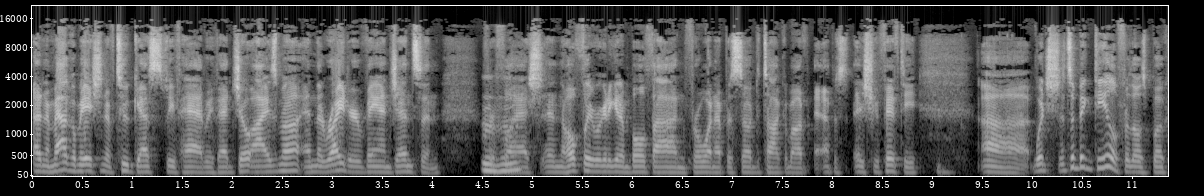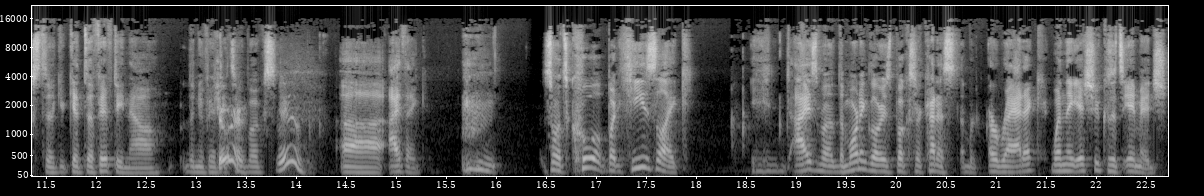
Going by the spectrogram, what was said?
an amalgamation of two guests we've had. We've had Joe Eisma and the writer Van Jensen for Flash, and hopefully we're going to get them both on for one episode to talk about episode, issue fifty, uh, which it's a big deal for those books to get to fifty now. The new fifty-two sure. books, Yeah. uh, I think. so it's cool, but he's like. He, Eisma, the Morning Glories books are kind of erratic when they issue because it's image.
